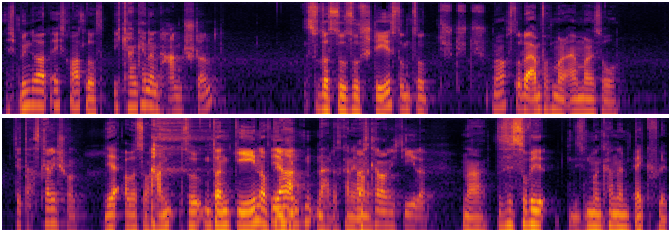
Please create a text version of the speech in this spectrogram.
Ich bin gerade echt ratlos. Ich kann keinen Handstand. So, dass du so stehst und so machst oder einfach mal einmal so. Ja, das kann ich schon. Ja, aber so Hand, so und dann gehen auf den Ja. Händen. Nein, das kann ich Aber auch das nicht. kann auch nicht jeder. Nein, das ist so wie, man kann einen Backflip.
